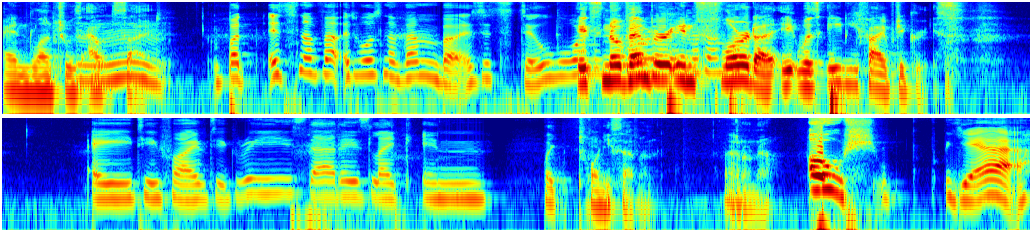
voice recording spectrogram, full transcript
And lunch was outside. Mm. But it's November. It was November. Is it still warm? It's November in November? Florida. It was 85 degrees, 85 degrees. That is like in. like 27. I don't know. Oh, sh- yeah.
